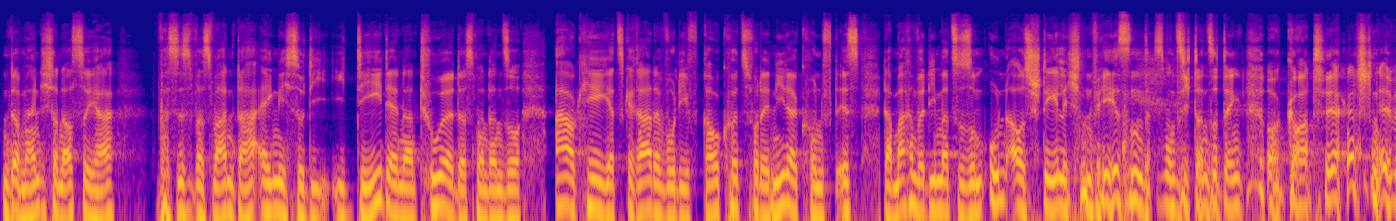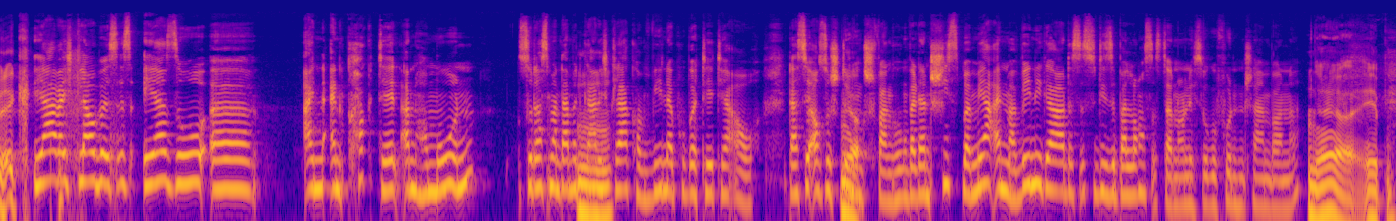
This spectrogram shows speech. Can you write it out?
Und da meinte ich dann auch so, ja, was ist, was war denn da eigentlich so die Idee der Natur, dass man dann so, ah, okay, jetzt gerade, wo die Frau kurz vor der Niederkunft ist, da machen wir die mal zu so einem unausstehlichen Wesen, dass man sich dann so denkt, oh Gott, schnell weg. Ja, aber ich glaube, es ist eher so äh, ein, ein Cocktail an Hormonen, so dass man damit mhm. gar nicht mhm. klarkommt, wie in der Pubertät ja auch. Da hast du ja auch so Stimmungsschwankungen, ja. weil dann schießt man mehr, einmal weniger. Das ist so, diese Balance ist da noch nicht so gefunden scheinbar, ne? Ja, ja, eben.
